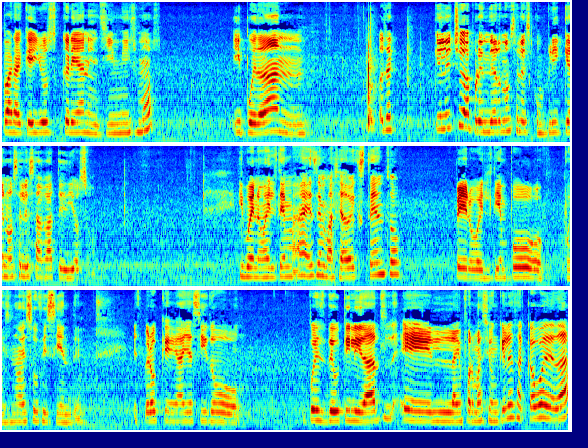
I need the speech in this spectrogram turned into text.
para que ellos crean en sí mismos y puedan... O sea, que el hecho de aprender no se les complique, no se les haga tedioso. Y bueno, el tema es demasiado extenso, pero el tiempo pues no es suficiente. Espero que haya sido pues de utilidad eh, la información que les acabo de dar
